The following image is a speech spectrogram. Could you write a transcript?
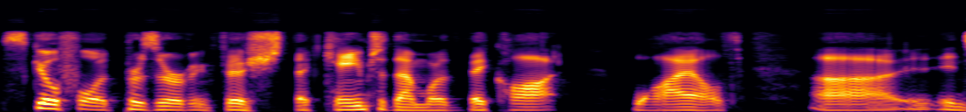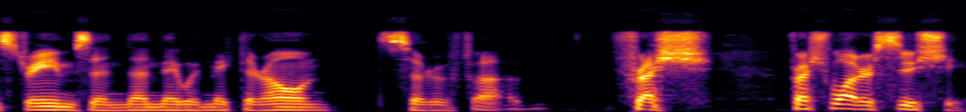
skillful at preserving fish that came to them or they caught wild uh, in streams, and then they would make their own sort of uh, fresh freshwater sushi.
